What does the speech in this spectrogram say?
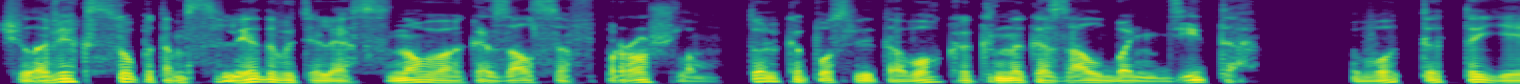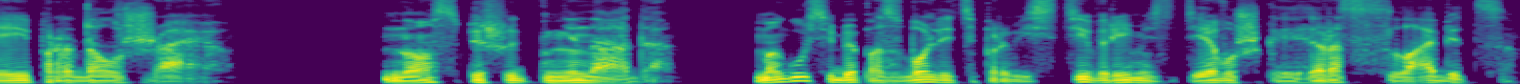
Человек с опытом следователя снова оказался в прошлом, только после того, как наказал бандита. Вот это я и продолжаю. Но спешить не надо. Могу себе позволить провести время с девушкой, расслабиться.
